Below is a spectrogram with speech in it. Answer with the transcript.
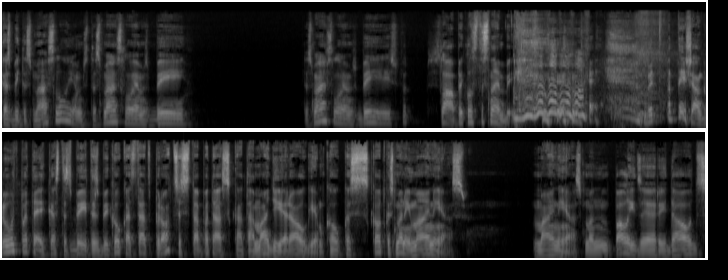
kas bija tas mēslojums? Tas mēslojums bija. Tas mēslojums bija. Pat Slāpeklis tas nebija. Bet patiešām grūti pateikt, kas tas bija. Tas bija kaut kāds tāds process, tāpat kā tā maģija ar augiem. Kaut kas, kaut kas manī mainījās. mainījās. Man palīdzēja arī daudz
